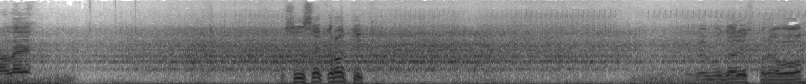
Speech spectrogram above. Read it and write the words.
ale musím se krotit. Jdeme tady vpravo.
